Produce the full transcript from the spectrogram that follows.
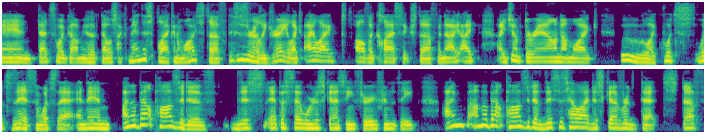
and that's what got me hooked. I was like, man, this black and white stuff, this is really great. Like I liked all the classic stuff, and I I, I jumped around. I'm like, ooh, like what's what's this and what's that? And then I'm about positive this episode we're discussing Fury from the Deep. I'm I'm about positive this is how I discovered that stuff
